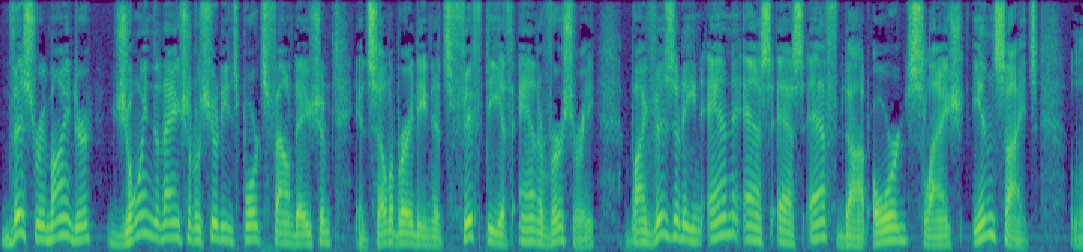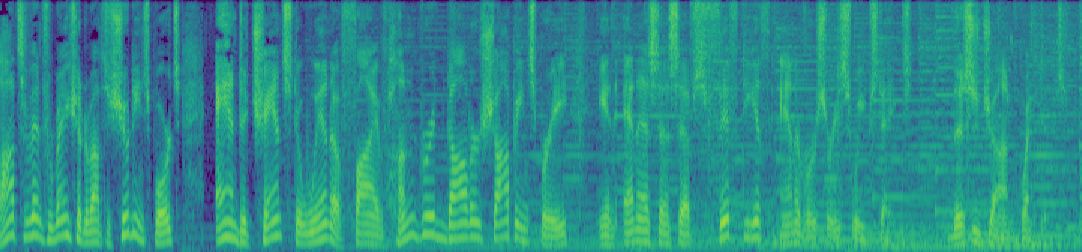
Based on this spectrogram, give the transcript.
This reminder, join the National Shooting Sports Foundation in celebrating its 50th anniversary by visiting nssf.org/insights. Lots of information about the shooting sports and a chance to win a $500 shopping spree in NSSF's 50th anniversary sweepstakes. This is John Quaintance.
